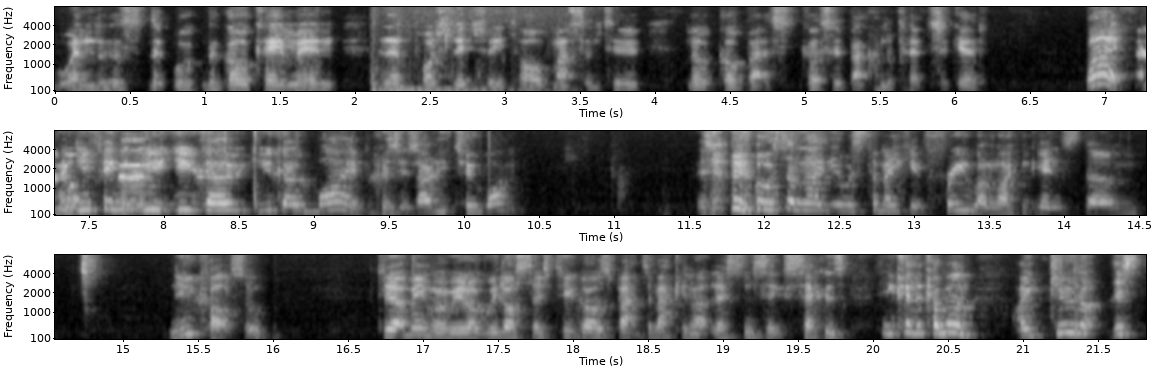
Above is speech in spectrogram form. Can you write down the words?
when the, the, the goal came in, and then Poch literally told Maatsen to no go back, go sit back on the pitch again. Right. And And you think uh, you, you go you go why? Because it's only two one. It wasn't like it was to make it three one like against um, Newcastle. Do you know what I mean? When we lo- we lost those two goals back to back in like less than six seconds, you could have come on. I do not. This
